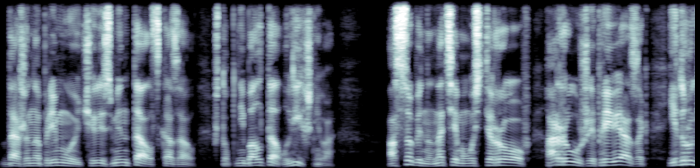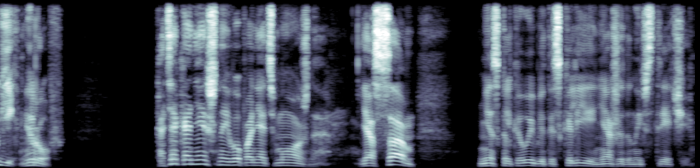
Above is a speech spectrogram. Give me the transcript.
Даже напрямую через ментал сказал, чтоб не болтал лишнего, особенно на тему мастеров, оружия, привязок и других миров. Хотя, конечно, его понять можно. Я сам несколько выбит из колеи неожиданной встречи.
